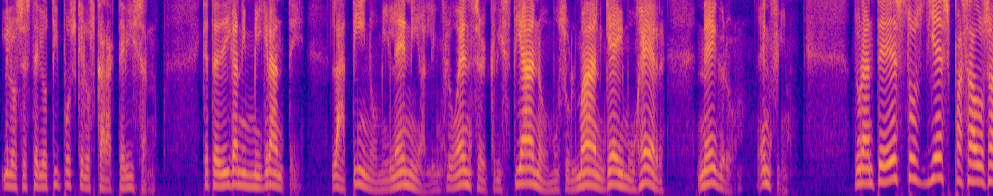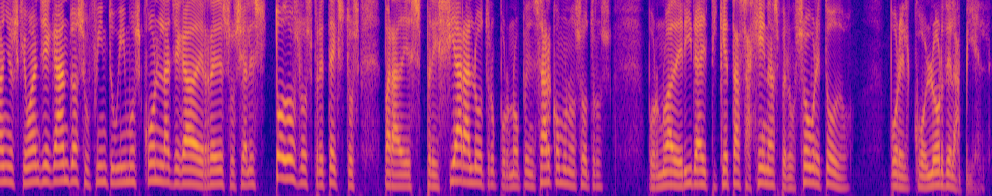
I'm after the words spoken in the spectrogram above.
y los estereotipos que los caracterizan. Que te digan inmigrante, latino, millennial, influencer, cristiano, musulmán, gay, mujer, negro, en fin. Durante estos 10 pasados años que van llegando a su fin tuvimos con la llegada de redes sociales todos los pretextos para despreciar al otro por no pensar como nosotros, por no adherir a etiquetas ajenas, pero sobre todo por el color de la piel.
